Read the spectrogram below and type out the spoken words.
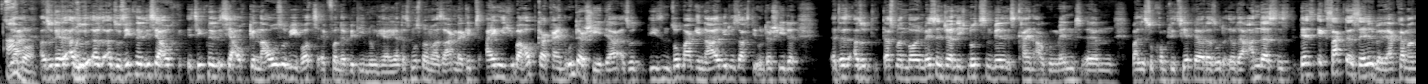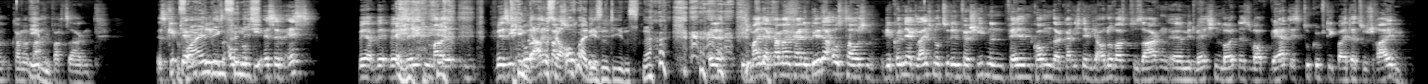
Aber ja, also, der, also, also, also Signal ist ja auch Signal ist ja auch genauso wie WhatsApp von der Bedienung her. Ja, das muss man mal sagen. Da gibt es eigentlich überhaupt gar keinen Unterschied. Ja, also die sind so marginal, wie du sagst, die Unterschiede. Das, also, dass man einen neuen Messenger nicht nutzen will, ist kein Argument, ähm, weil es so kompliziert wäre oder so oder anders. Das, das ist exakt dasselbe, ja, kann man, kann man einfach sagen. Es gibt Vor ja übrigens auch noch die SMS. Wer, wer, wer selten mal, wer sich Den nur gab es ja auch so mal diesen Dienst, ne? Äh, ich meine, da kann man keine Bilder austauschen. Wir können ja gleich noch zu den verschiedenen Fällen kommen. Da kann ich nämlich auch noch was zu sagen, äh, mit welchen Leuten es überhaupt wert ist, zukünftig weiter zu schreiben.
